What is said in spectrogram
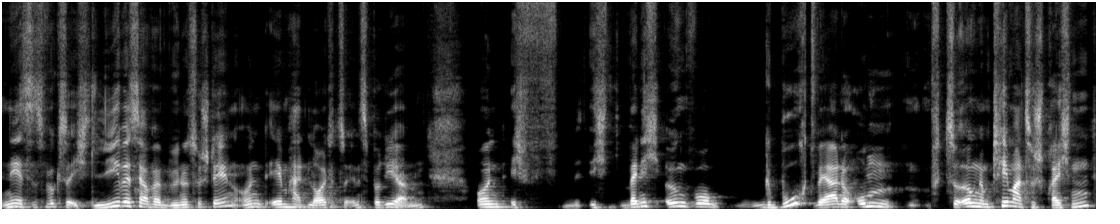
nee, es ist wirklich so, ich liebe es ja auf der Bühne zu stehen und eben halt Leute zu inspirieren. Und ich, ich, wenn ich irgendwo gebucht werde, um zu irgendeinem Thema zu sprechen,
